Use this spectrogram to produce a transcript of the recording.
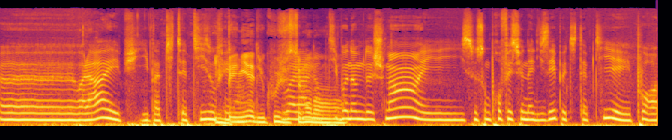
voilà, et puis bah, petit à petit, ils ont ils fait. baignaient du coup justement dans. Un petit bonhomme de chemin, et ils se sont professionnalisés petit à petit, et pour,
